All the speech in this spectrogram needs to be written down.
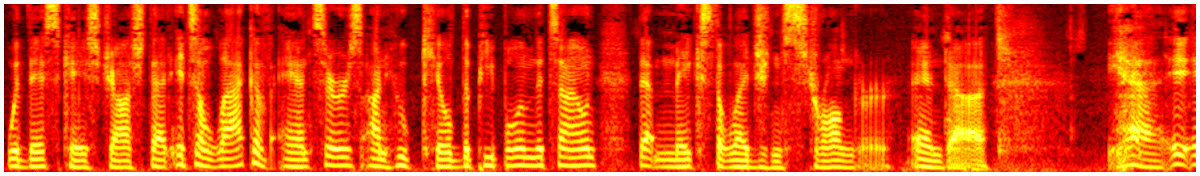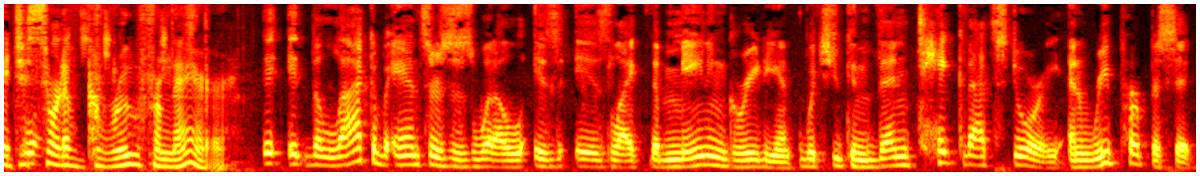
with this case, Josh, that it's a lack of answers on who killed the people in the town that makes the legend stronger. And, uh, yeah, it, it just sort of grew from there it, it, the lack of answers is what is is like the main ingredient, which you can then take that story and repurpose it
